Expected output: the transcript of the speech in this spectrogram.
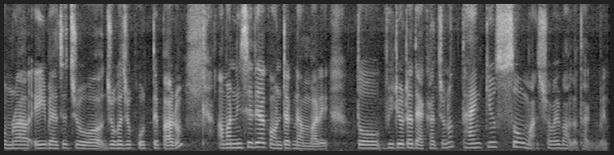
তোমরা এই ব্যাচে যোগাযোগ করতে পারো আমার নিচে দেওয়া কন্ট্যাক্ট নাম্বারে তো ভিডিওটা দেখার জন্য থ্যাংক ইউ সো মাচ সবাই ভালো থাকবেন।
